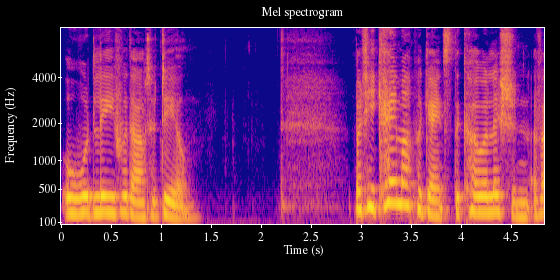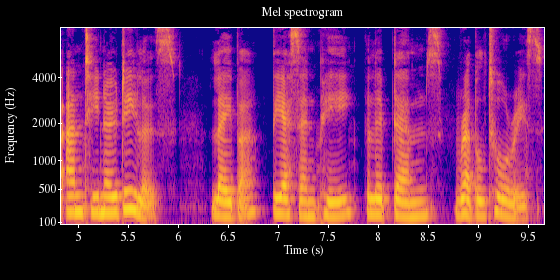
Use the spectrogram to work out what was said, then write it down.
or would leave without a deal. But he came up against the coalition of anti no dealers Labour, the SNP, the Lib Dems, rebel Tories,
